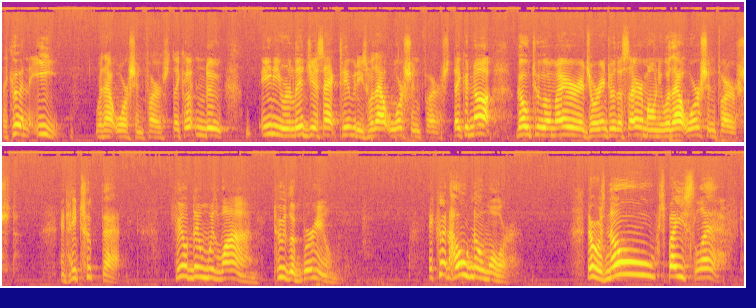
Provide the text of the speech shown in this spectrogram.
They couldn't eat without washing first. They couldn't do any religious activities without washing first. They could not go to a marriage or into the ceremony without washing first. And he took that, filled them with wine, to the brim. It couldn't hold no more. There was no space left.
